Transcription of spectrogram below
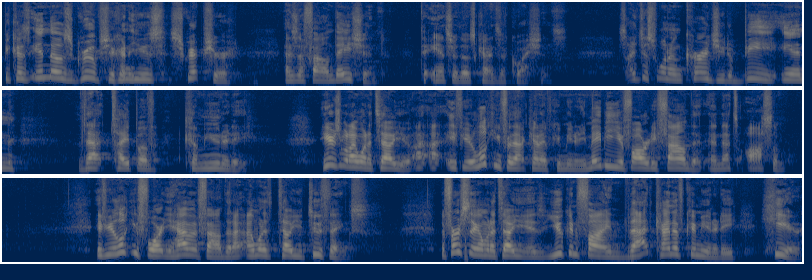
Because in those groups, you're going to use Scripture as a foundation to answer those kinds of questions. So I just want to encourage you to be in that type of community. Here's what I want to tell you. I, I, if you're looking for that kind of community, maybe you've already found it, and that's awesome. If you're looking for it and you haven't found it, I, I want to tell you two things. The first thing I want to tell you is you can find that kind of community here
